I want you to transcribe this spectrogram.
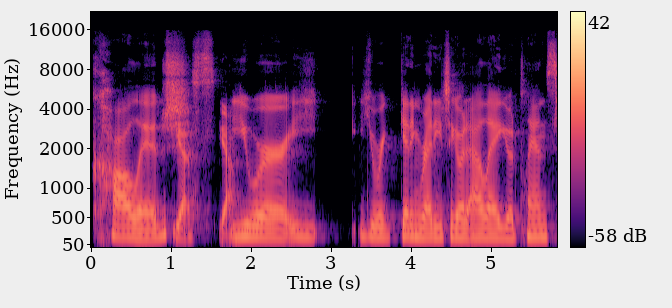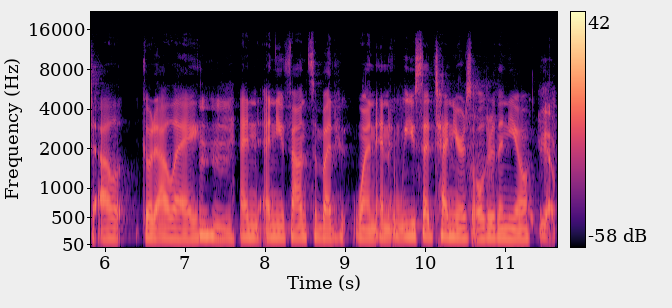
college Yes. Yeah. you were you were getting ready to go to LA. You had plans to L- go to LA, Mhm. and and you found somebody who one, and you said ten years older than you, Yep.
